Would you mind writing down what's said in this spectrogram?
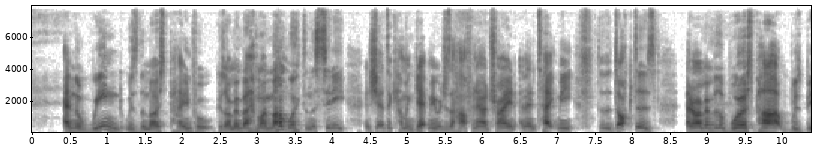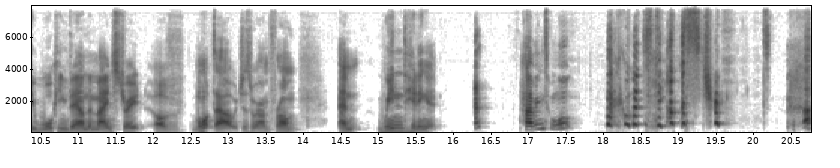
and the wind was the most painful because I remember my mum worked in the city and she had to come and get me, which is a half an hour train, and then take me to the doctors. And I remember the worst part was be walking down the main street of Mortdale, which is where I'm from, and wind hitting it, and having to walk backwards down the street.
